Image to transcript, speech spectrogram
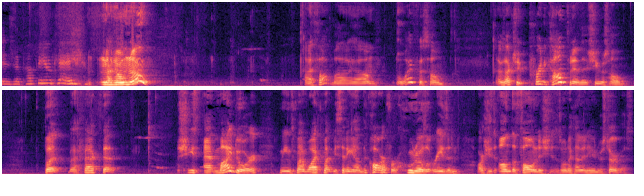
Is the puppy okay? I don't know. I thought my um wife was home. I was actually pretty confident that she was home, but the fact that she's at my door means my wife might be sitting out in the car for who knows what reason, or she's on the phone and she doesn't want to come in here and disturb us.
